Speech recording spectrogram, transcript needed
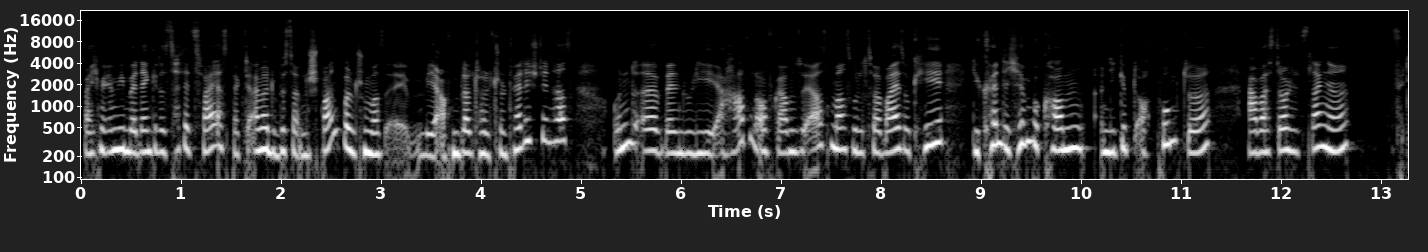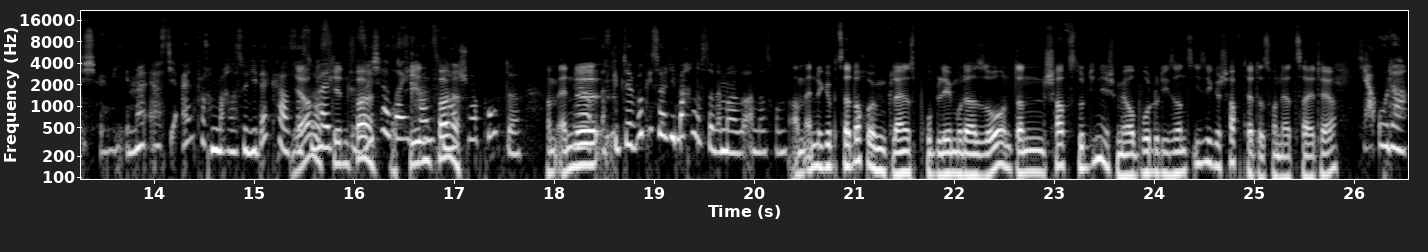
weil ich mir irgendwie immer denke, das hat ja zwei Aspekte. Einmal, du bist dann entspannt, weil du schon was äh, ja, auf dem Blatt halt schon fertig stehen hast. Und äh, wenn du die harten Aufgaben zuerst machst, wo du zwar weißt, okay, die könnte ich hinbekommen und die gibt auch Punkte, aber es dauert jetzt lange, würde ich irgendwie immer erst die einfachen machen, dass du die weg hast. Ja, dass du auf halt jeden Fall, sicher auf sein jeden kannst, Fall. du hast schon mal Punkte. Am Ja, Ende es gibt ja wirklich solche, die machen das dann immer so andersrum. Am Ende gibt es ja doch irgendein kleines Problem oder so und dann schaffst du die nicht mehr, obwohl du die sonst easy geschafft hättest von der Zeit her. Ja, oder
